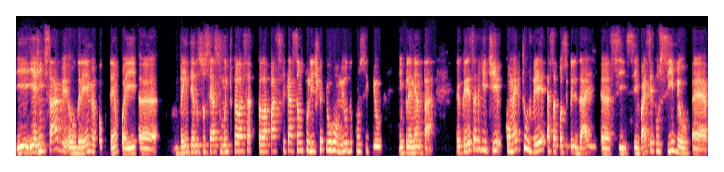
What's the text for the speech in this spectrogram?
E, e, a gente sabe, o Grêmio há pouco tempo aí uh, vem tendo sucesso muito pela, pela pacificação política que o Romildo conseguiu implementar. Eu queria saber de ti, como é que tu vê essa possibilidade, uh, se, se vai ser possível uh,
